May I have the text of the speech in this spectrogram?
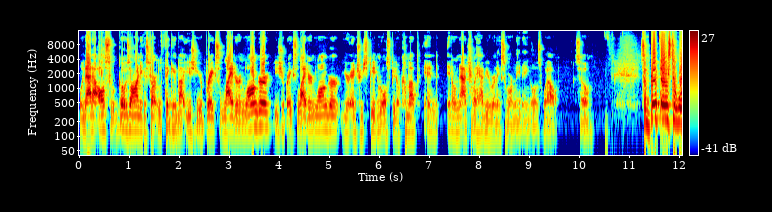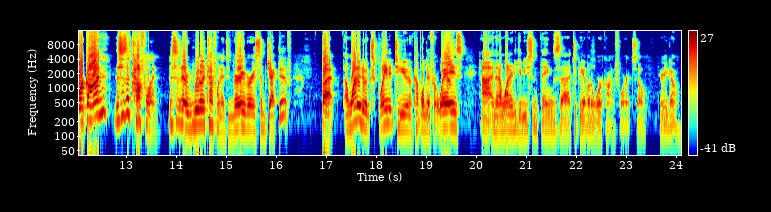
When that also goes on, you can start thinking about using your brakes lighter and longer. Use your brakes lighter and longer. Your entry speed and roll speed will come up and it'll naturally have you running some more lean angle as well. So some good things to work on. This is a tough one. This is a really tough one. It's very, very subjective, but I wanted to explain it to you in a couple different ways, uh, and then I wanted to give you some things uh, to be able to work on for it. So here you go.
